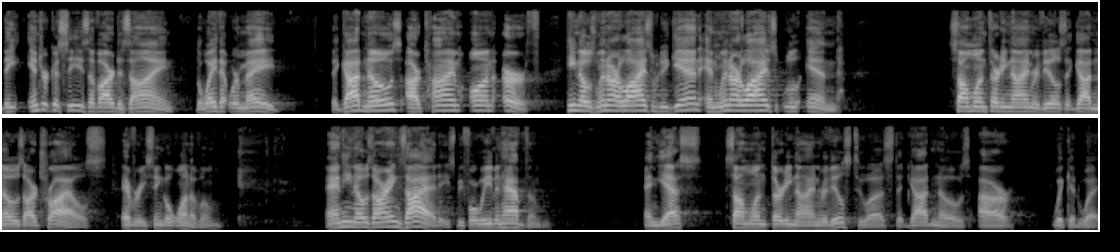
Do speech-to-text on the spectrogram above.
the intricacies of our design, the way that we're made, that God knows our time on earth. He knows when our lives will begin and when our lives will end. Psalm 139 reveals that God knows our trials, every single one of them. And He knows our anxieties before we even have them. And yes, Psalm 139 reveals to us that God knows our wicked ways.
